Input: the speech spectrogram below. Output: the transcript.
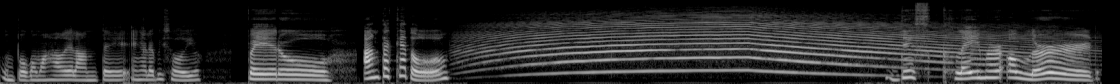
un poco más adelante en el episodio, pero antes que todo, disclaimer alert.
